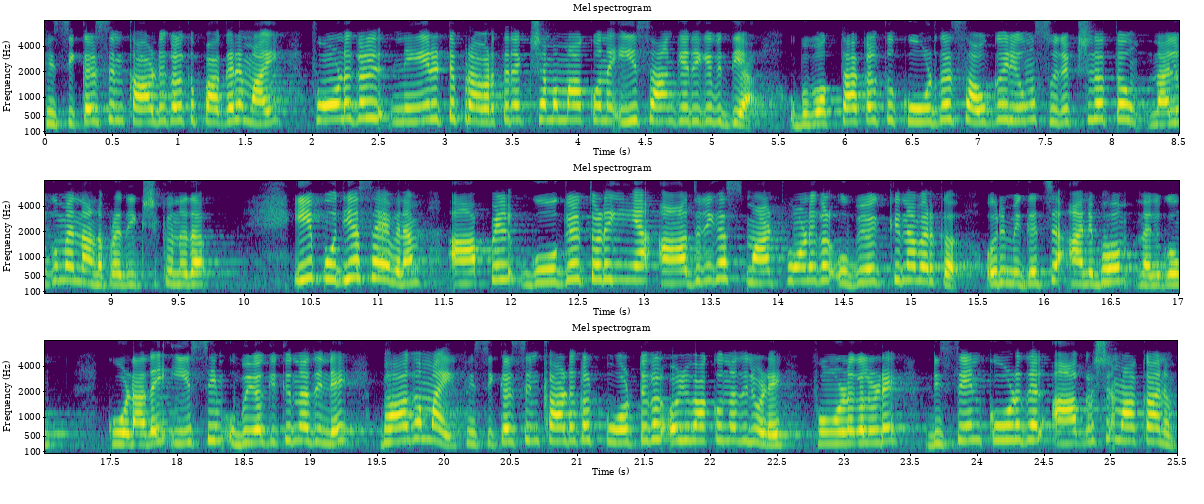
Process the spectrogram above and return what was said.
ഫിസിക്കൽ സിം കാർഡുകൾക്ക് പകരമായി ഫോണുകൾ നേരിട്ട് പ്രവർത്തനക്ഷമമാക്കുന്ന ഈ സാങ്കേതിക വിദ്യ ഉപഭോക്താക്കൾക്ക് കൂടുതൽ സൗകര്യവും സുരക്ഷിതത്വവും നൽകുമെന്നാണ് പ്രതീക്ഷിക്കുന്നത്. ഈ പുതിയ സേവനം ആപ്പിൾ ഗൂഗിൾ തുടങ്ങിയ ആധുനിക സ്മാർട്ട് ഫോണുകൾ ഉപയോഗിക്കുന്നവർക്ക് ഒരു മികച്ച അനുഭവം നൽകും. കൂടാതെ ഈ സിം ഉപയോഗിക്കുന്നതിന്റെ ഭാഗമായി ഫിസിക്കൽ സിം കാർഡുകൾ പോർട്ടുകൾ ഒഴിവാക്കുന്നതിലൂടെ ഫോണുകളുടെ ഡിസൈൻ കൂടുതൽ ആകർഷമാക്കാനും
